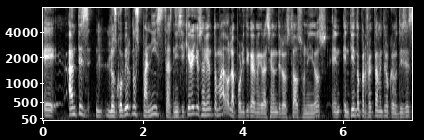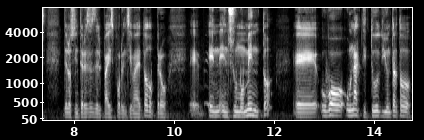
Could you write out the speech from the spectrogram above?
eh, antes los gobiernos panistas, ni siquiera ellos habían tomado la política de migración de los Estados Unidos. entiendo perfectamente lo que nos dices de los intereses del país por encima de todo, pero eh, en, su momento eh, hubo una actitud y un trato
